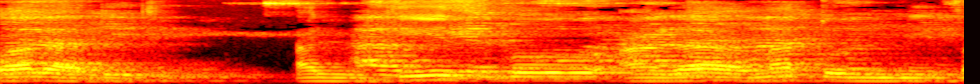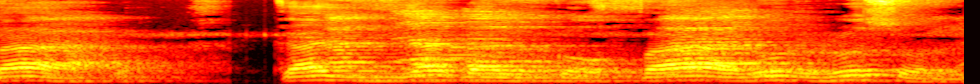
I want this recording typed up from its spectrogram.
ولدك الكذب علامة النفاق كذب الكفار الرسل.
